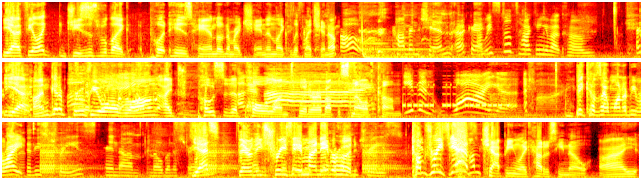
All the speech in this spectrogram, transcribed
Yeah, I feel like Jesus would like put his hand under my chin and like lift my chin up. Oh, cum and chin. Okay. Are we still talking about cum? Yeah, I'm gonna prove you all wrong. I t- posted a Okay, poll on Twitter about the smell of cum Even why? because I want to be right. Are these trees in um, Melbourne, Australia? Yes, there are these trees in my neighborhood. cum trees. Cum trees, yes. Cum- Chat being like, how does he know? I.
